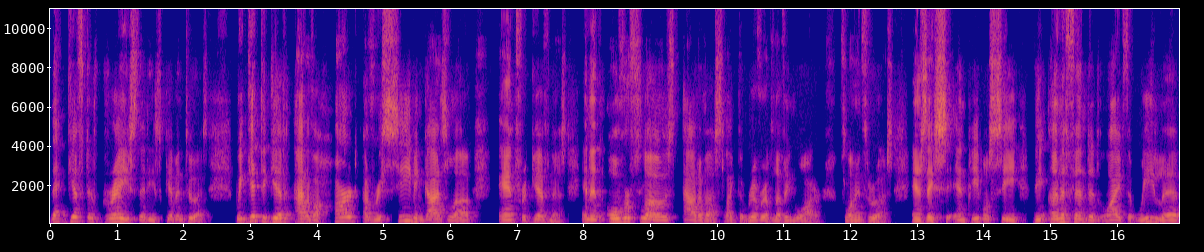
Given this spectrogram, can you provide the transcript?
that gift of grace that He's given to us. We get to give out of a heart of receiving God's love and forgiveness. And it overflows out of us like the river of living water flowing through us. And as they see, and people see the unoffended life that we live,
